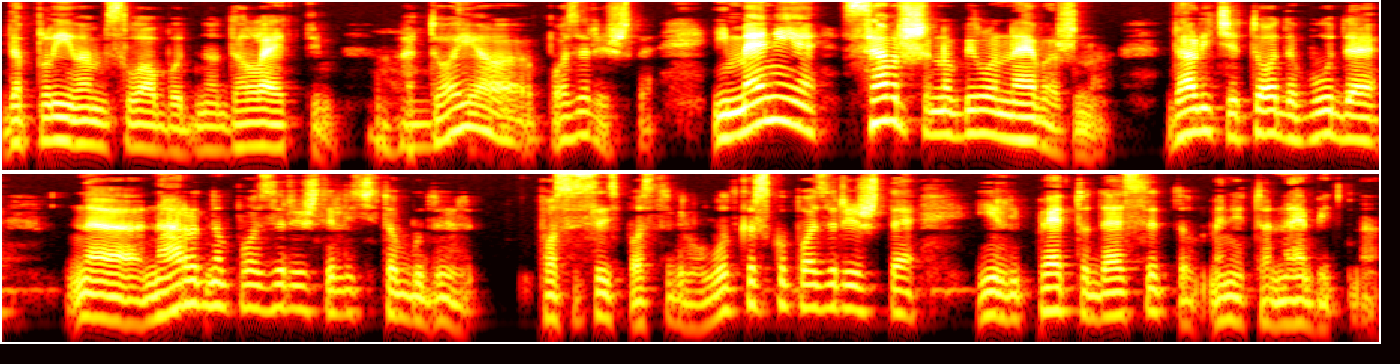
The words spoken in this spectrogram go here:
da plivam slobodno, da letim, a Mhm. to je uh, pozorište. I meni je savršeno bilo nevažno da li će to da bude uh, narodno pozorište ili će to bude posle se ispostavilo lutkarsko pozorište ili peto, deseto, meni je to nebitno.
